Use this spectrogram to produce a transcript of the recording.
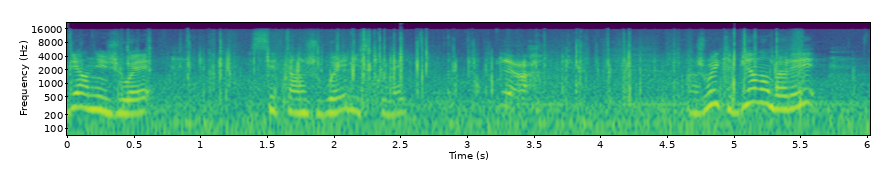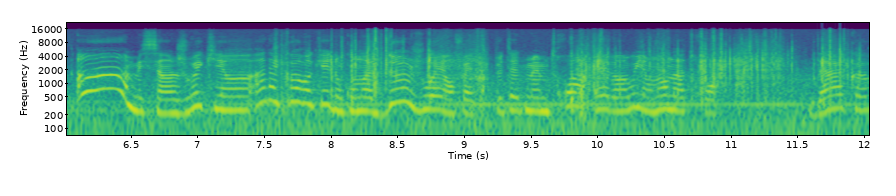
dernier jouet, c'est un jouet Liscounette. Ah. Un jouet qui est bien emballé. Ah mais c'est un jouet qui est un... Ah d'accord ok donc on a deux jouets en fait, peut-être même trois. Eh ben oui on en a trois. D'accord.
